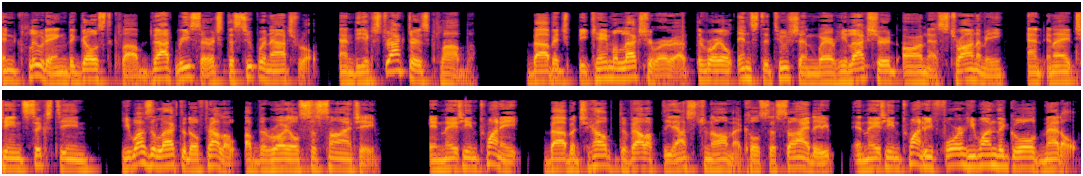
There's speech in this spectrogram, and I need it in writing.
including the Ghost Club that researched the supernatural, and the Extractors Club. Babbage became a lecturer at the Royal Institution where he lectured on astronomy, and in 1816, he was elected a Fellow of the Royal Society. In 1820, Babbage helped develop the Astronomical Society. In 1824 he won the gold medal,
